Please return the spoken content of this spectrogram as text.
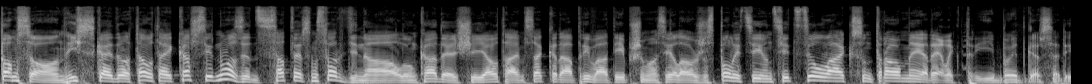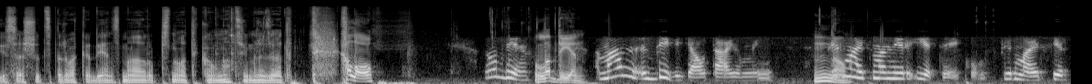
Tomsona izskaidro tautai, kas ir nozadzis satversmes oriģinālu un kādēļ šī jautājuma sakarā privāti īpašumos ielaužas policija un cits cilvēks un traumē ar elektrību. Edgars arī sašuts par vakardienas mārupas notikumu, acīm redzot. Halo! Labdien! Labdien! Man divi jautājumi. No. Pirmais man ir ieteikums. Pirmais ir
